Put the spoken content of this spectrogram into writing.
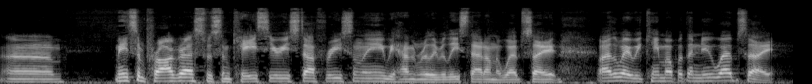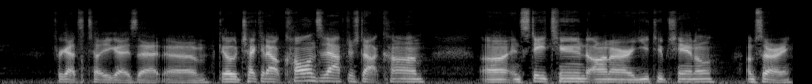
Um, made some progress with some K series stuff recently. We haven't really released that on the website. By the way, we came up with a new website. Forgot to tell you guys that. Um, go check it out, collinsadapters.com, uh, and stay tuned on our YouTube channel. I'm sorry,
